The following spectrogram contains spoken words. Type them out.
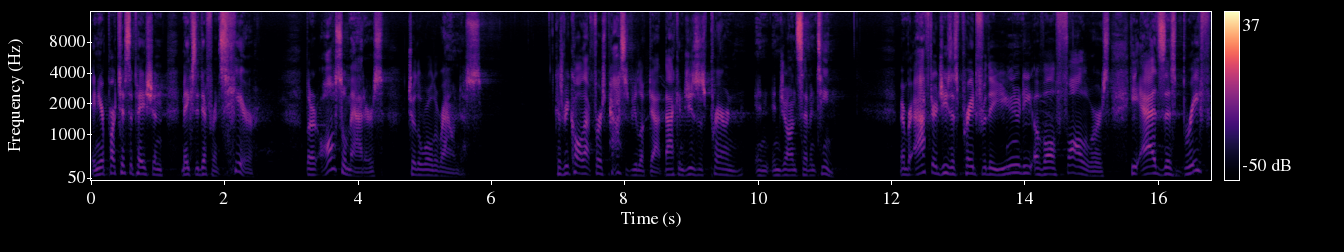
And your participation makes a difference here, but it also matters to the world around us. Because recall that first passage we looked at back in Jesus' prayer in, in, in John 17. Remember, after Jesus prayed for the unity of all followers, he adds this brief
